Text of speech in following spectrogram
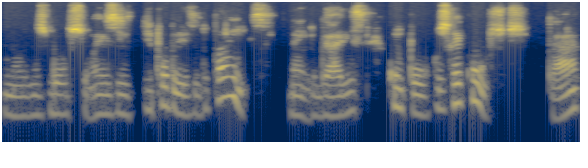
nos bolsões de, de pobreza do país, né, em lugares com poucos recursos, tá?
